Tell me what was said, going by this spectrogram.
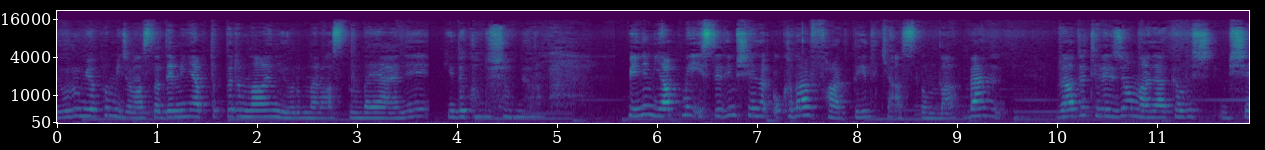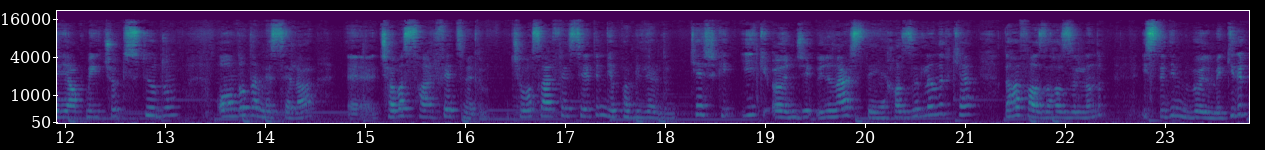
yorum yapamayacağım aslında. Demin yaptıklarımla aynı yorumlar aslında yani. Yine konuşamıyorum. Benim yapmayı istediğim şeyler o kadar farklıydı ki aslında. Ben radyo televizyonla alakalı bir şey yapmayı çok istiyordum. Onda da mesela e, çaba sarf etmedim. Çaba sarf etseydim yapabilirdim. Keşke ilk önce üniversiteye hazırlanırken daha fazla hazırlanıp istediğim bir bölüme girip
